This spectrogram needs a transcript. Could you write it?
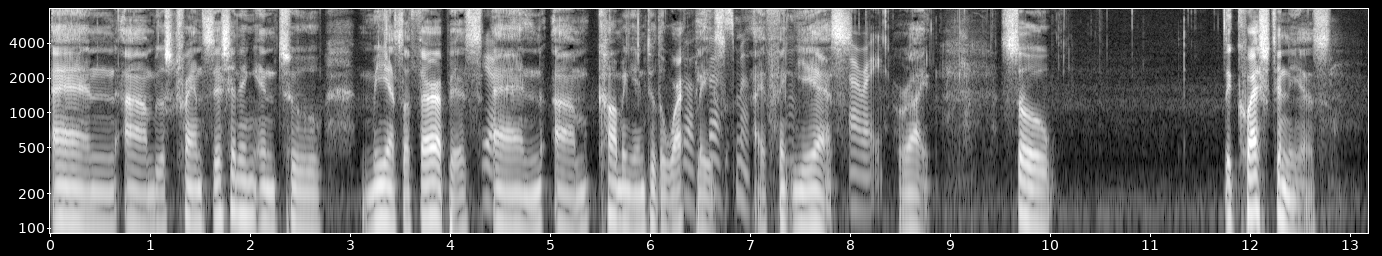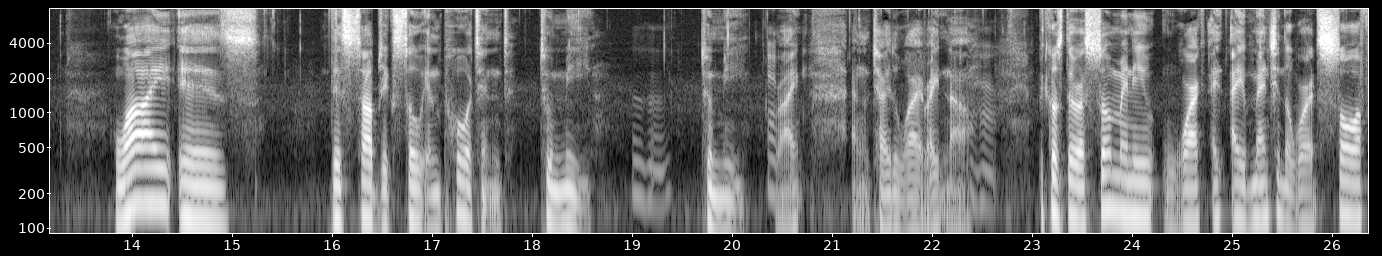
and um, we was transitioning into me as a therapist Yes. and um, coming into the workplace. I think yes, All right. right. So the question is, why is this subject so important to me? To me, right? I'm going to tell you why right now. Because there are so many work. I, I mentioned the word soft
